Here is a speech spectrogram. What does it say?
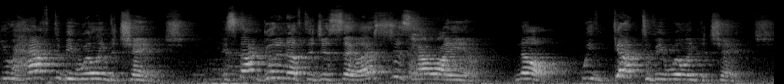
you have to be willing to change. It's not good enough to just say, that's just how I am. No, we've got to be willing to change.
